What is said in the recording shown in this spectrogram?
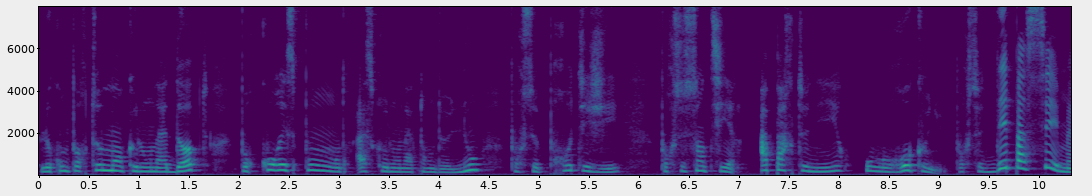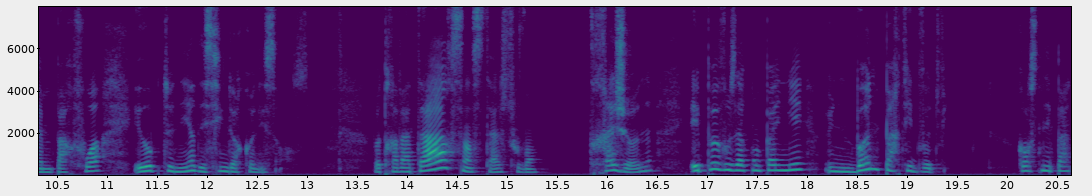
le comportement que l'on adopte pour correspondre à ce que l'on attend de nous, pour se protéger, pour se sentir appartenir ou reconnu, pour se dépasser même parfois et obtenir des signes de reconnaissance. Votre avatar s'installe souvent très jeune et peut vous accompagner une bonne partie de votre vie, quand ce n'est pas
